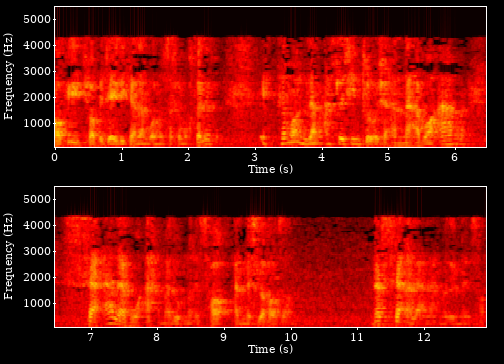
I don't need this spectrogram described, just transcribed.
کافی چاپ جدیدی کردن با نسخه مختلف. احتمال میدم اصلش اینطور باشه. ان ابا امر سأله احمد بن اسحاق ان مثل هازان نه سأل احمد بن اسحاق.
